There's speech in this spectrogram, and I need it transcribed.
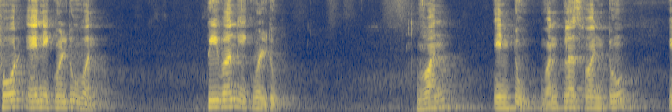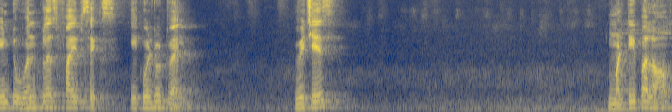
4n equal to 1 p1 equal to 1 into 1 plus 1 2 into 1 plus 5 6 equal to 12 which is multiple of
